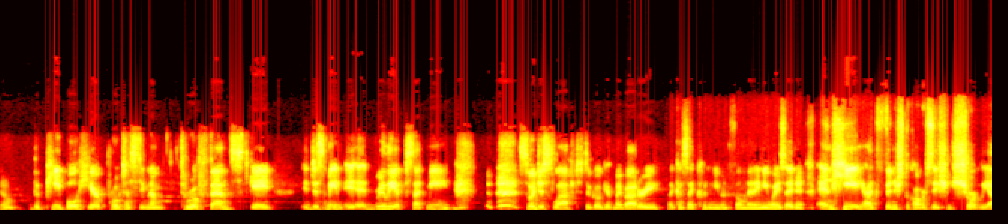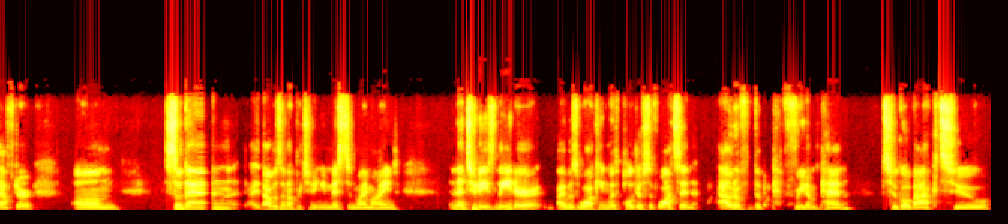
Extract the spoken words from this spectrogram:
you know the people here protesting them through a fenced gate it just made it really upset me. So i just left to go get my battery like because i couldn't even film it anyways. I didn't and he had finished the conversation shortly after. Um, so then that was an opportunity missed in my mind. And then two days later i was walking with paul joseph watson out of the freedom pen to go back to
